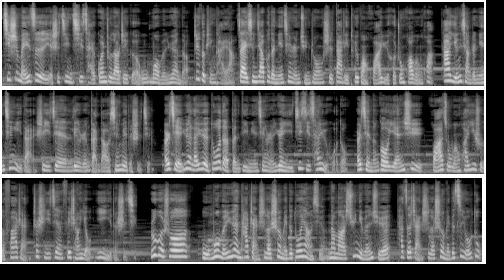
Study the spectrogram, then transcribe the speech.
其实梅子也是近期才关注到这个武墨文苑的这个平台呀，在新加坡的年轻人群中是大力推广华语和中华文化，它影响着年轻一代，是一件令人感到欣慰的事情。而且越来越多的本地年轻人愿意积极参与活动，而且能够延续华族文化艺术的发展，这是一件非常有意义的事情。如果说武墨文苑它展示了社媒的多样性，那么虚拟文学它则展示了社媒的自由度。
